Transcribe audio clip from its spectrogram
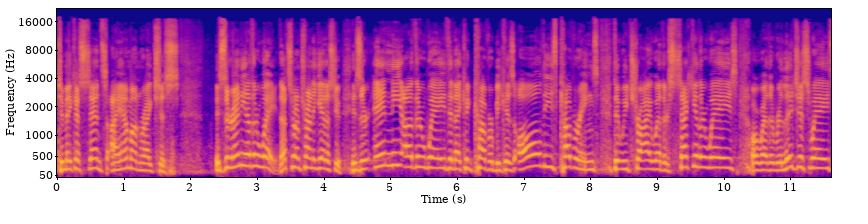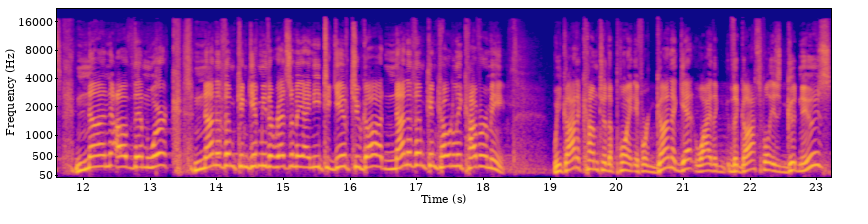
to make a sense I am unrighteous. Is there any other way? That's what I'm trying to get us to. Is there any other way that I could cover? Because all these coverings that we try, whether secular ways or whether religious ways, none of them work. None of them can give me the resume I need to give to God. None of them can totally cover me. We got to come to the point, if we're going to get why the, the gospel is good news,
